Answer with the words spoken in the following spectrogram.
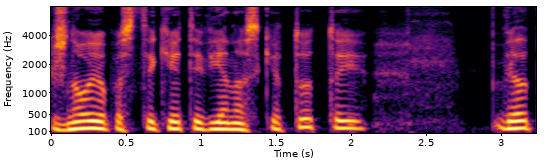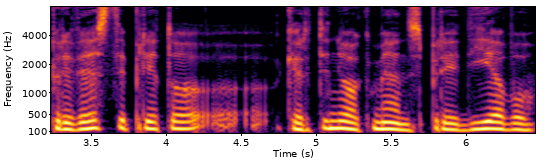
Iš naujo pasitikėti vienas kitu, tai vėl privesti prie to kertinio akmens, prie Dievo,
